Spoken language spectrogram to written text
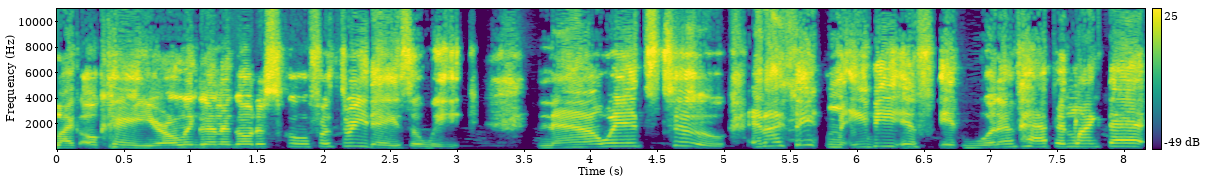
like okay you're only going to go to school for three days a week. Now it's two. And i think maybe if it would have happened like that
